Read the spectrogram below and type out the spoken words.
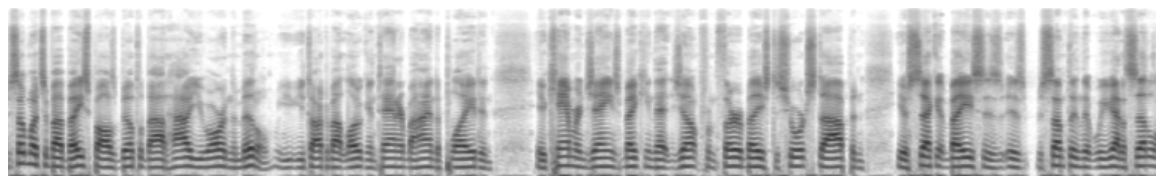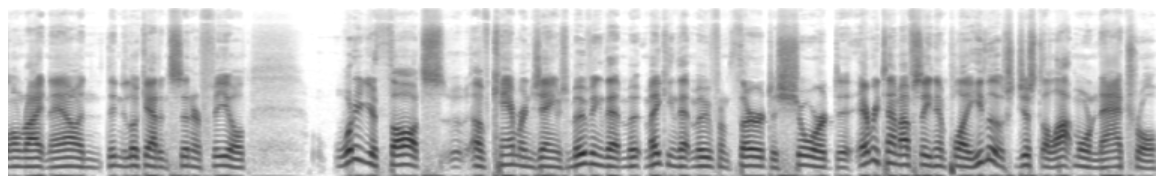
so much about baseball is built about how you are in the middle. You, you talked about Logan Tanner behind the plate, and you know, Kamren James making that jump from third base to shortstop, and you know second base is, is something that we got to settle on right now. And then you look out in center field what are your thoughts of Kamren James moving that, making that move from third to short? Every time I've seen him play, he looks just a lot more natural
